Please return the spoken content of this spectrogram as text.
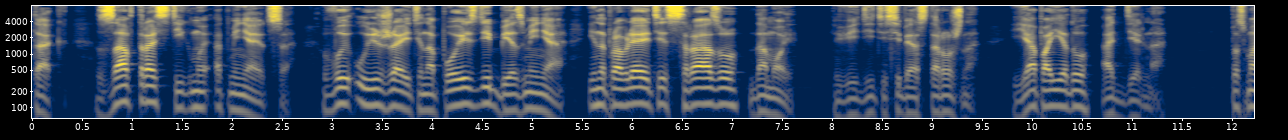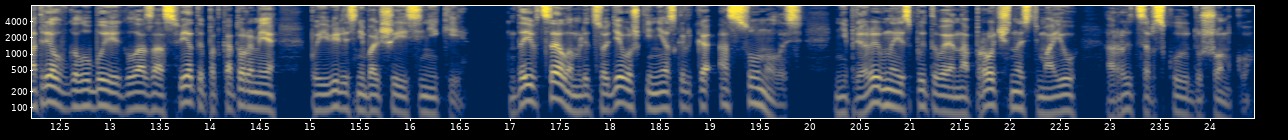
Так, завтра стигмы отменяются. Вы уезжаете на поезде без меня и направляетесь сразу домой. Ведите себя осторожно. Я поеду отдельно посмотрел в голубые глаза Светы, под которыми появились небольшие синяки. Да и в целом лицо девушки несколько осунулось, непрерывно испытывая на прочность мою рыцарскую душонку.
